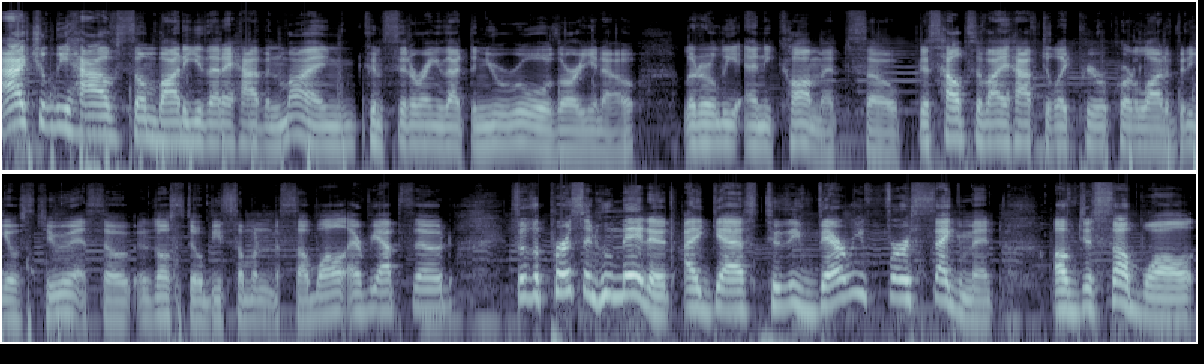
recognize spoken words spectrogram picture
I actually have somebody that I have in mind, considering that the new rules are, you know, literally any comment. So this helps if I have to like pre-record a lot of videos too, and so there'll still be someone in the subwall every episode. So the person who made it, I guess, to the very first segment of the subwall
